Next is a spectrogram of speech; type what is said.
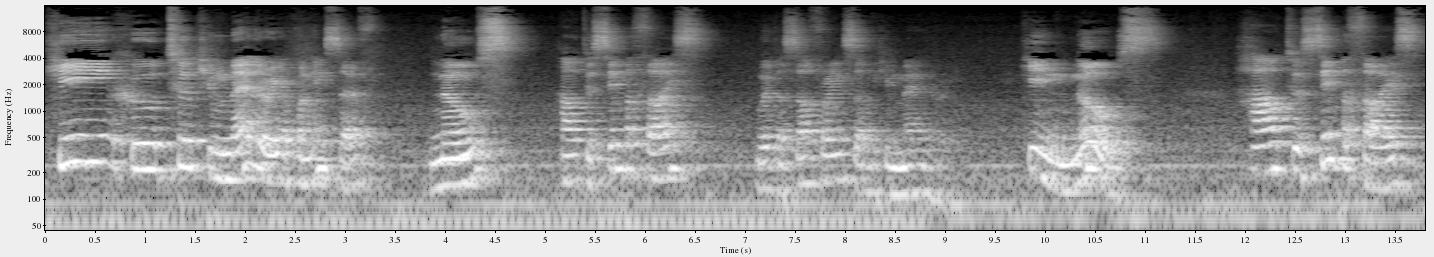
He who took humanity upon himself knows how to sympathize with the sufferings of humanity. He knows how to sympathize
